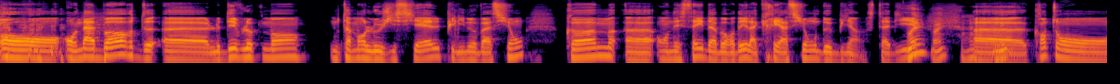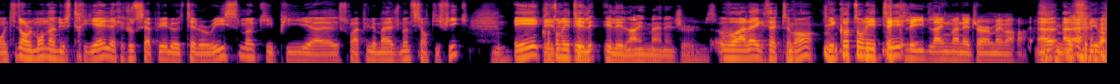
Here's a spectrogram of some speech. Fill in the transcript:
on- on aborde euh, le développement, notamment logiciel, puis l'innovation, comme euh, on essaye d'aborder la création de biens. C'est-à-dire, oui. euh, quand on était dans le monde industriel, il y a quelque chose qui s'appelait le taylorisme, qui puis euh, ce qu'on appelle le management scientifique. Mhm. Et quand et, on les- était, et les, et les line managers. voilà exactement. Et quand on était, Tech lead, line manager, même. Euh, absolument.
